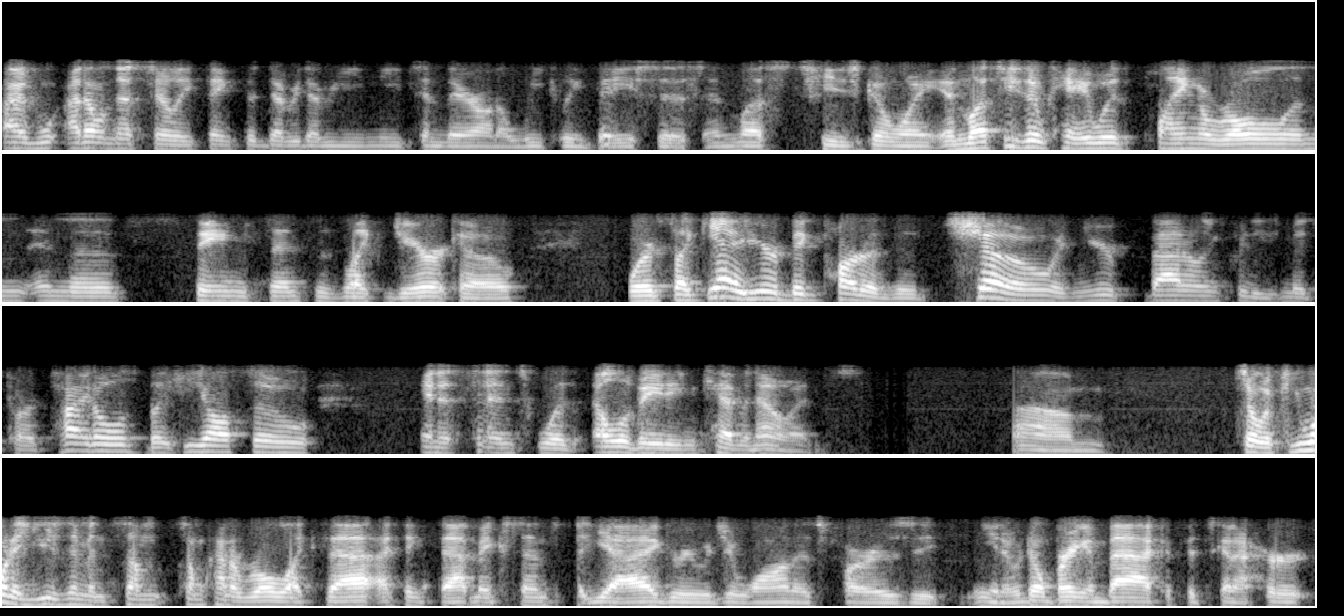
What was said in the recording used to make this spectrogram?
I, I don't necessarily think that WWE needs him there on a weekly basis unless he's going, unless he's okay with playing a role in in the same sense as like Jericho, where it's like, yeah, you're a big part of the show and you're battling for these mid card titles, but he also, in a sense, was elevating Kevin Owens. Um, so if you want to use him in some some kind of role like that, I think that makes sense. But yeah, I agree with Jawan as far as you know, don't bring him back if it's going to hurt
